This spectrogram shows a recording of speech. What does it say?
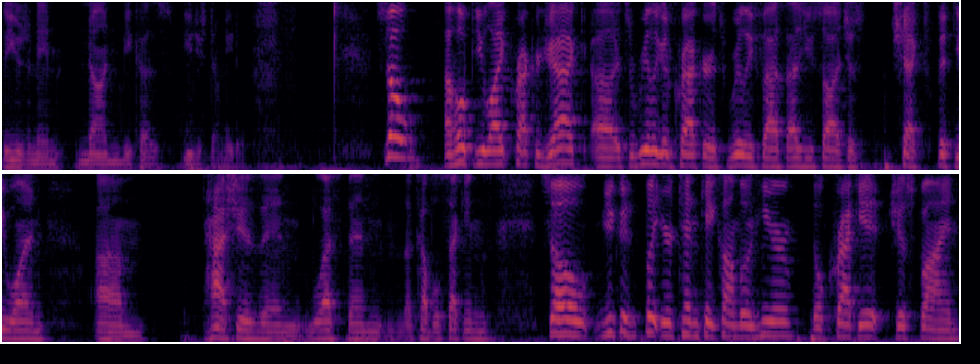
the username none because you just don't need it. So I hope you like Cracker Jack. Uh, it's a really good cracker. It's really fast. As you saw, it just checked 51. Um, hashes in less than a couple seconds. So you could put your 10k combo in here. It'll crack it just fine.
